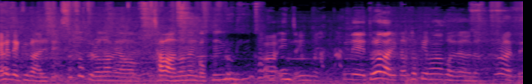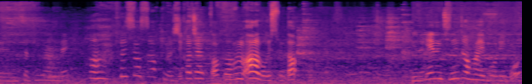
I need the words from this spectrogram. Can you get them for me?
야 근데 그거 알지? 숙소 들어가면 잠 안 오는 거 공룰인가? 아, 인정, 인정. 근데 돌아다닐 때 엄청 피곤하거든. 맞아 맞아 돌아갈 때 진짜 피곤한데 아, 크리스마스밖에 몇 시까지 할까? 그거 한번 알아보겠습니다. 얘는 진저 하이볼이고,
